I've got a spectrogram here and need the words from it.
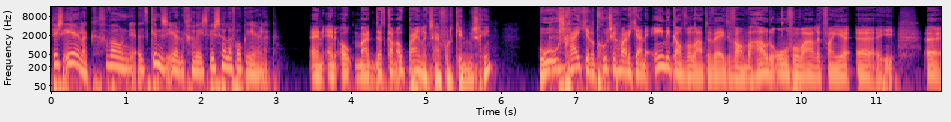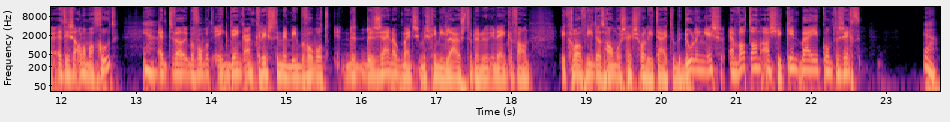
Wees eerlijk. Gewoon, het kind is eerlijk geweest. Wees zelf ook eerlijk. En, en, oh, maar dat kan ook pijnlijk zijn voor het kind misschien. Hoe, hoe scheid je dat goed? Zeg maar dat je aan de ene kant wil laten weten van we houden onvoorwaardelijk van je. eh, eh, het is allemaal goed. Ja. En terwijl je bijvoorbeeld, ik denk aan christenen die bijvoorbeeld. Er zijn ook mensen misschien die luisteren nu en denken van. Ik geloof niet dat homoseksualiteit de bedoeling is. En wat dan als je kind bij je komt en zegt. Ja.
